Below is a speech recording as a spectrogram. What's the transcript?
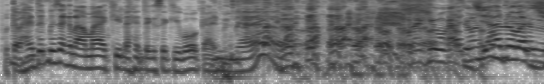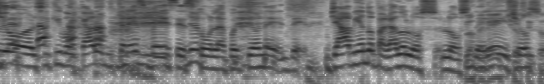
Porque la gente piensa que nada más aquí la gente que se equivoca. Ya en Nueva York se equivocaron tres veces con la cuestión de, ya habiendo pagado los, los, derechos,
